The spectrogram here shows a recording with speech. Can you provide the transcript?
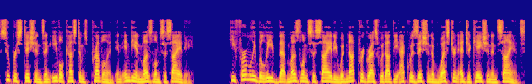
superstitions and evil customs prevalent in Indian Muslim society. He firmly believed that Muslim society would not progress without the acquisition of Western education and science.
